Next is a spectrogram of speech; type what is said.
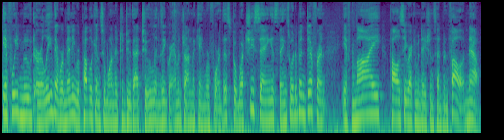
if we'd moved early. There were many Republicans who wanted to do that too. Lindsey Graham and John McCain were for this. But what she's saying is things would have been different if my policy recommendations had been followed. Now,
